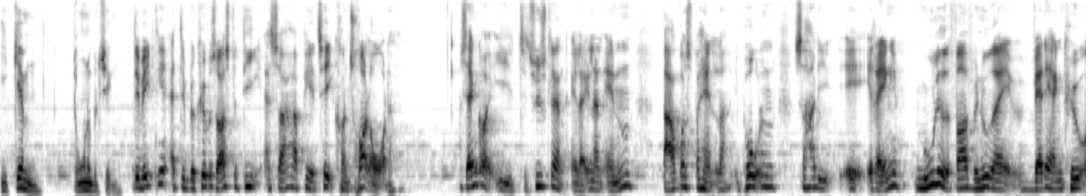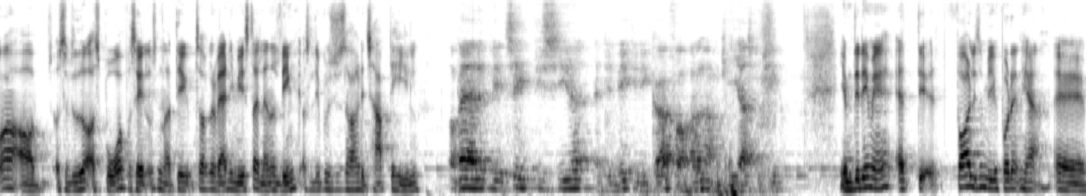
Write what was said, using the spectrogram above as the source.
igennem dronebutikken. Det er vigtigt, at det bliver købt hos os, fordi at så har PET kontrol over det. Hvis han går i, til Tyskland eller en eller anden baggårdsforhandler i Polen, så har de øh, ringe mulighed for at finde ud af, hvad det er, han køber og, og så videre, og spore forsendelsen, og det, så kan det være, at de mister et eller andet link, og så lige pludselig så har de tabt det hele. Og hvad er det, PT de siger, at det er vigtigt, de gør for at holde ham i jeres butik? Jamen det er det med, at det, for at ligesom vi kan få den her øh,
